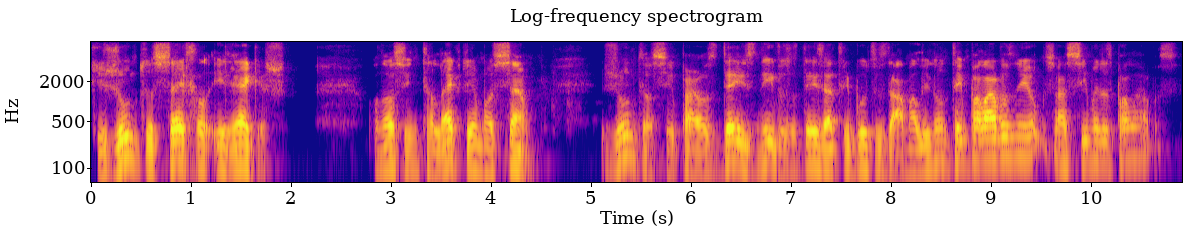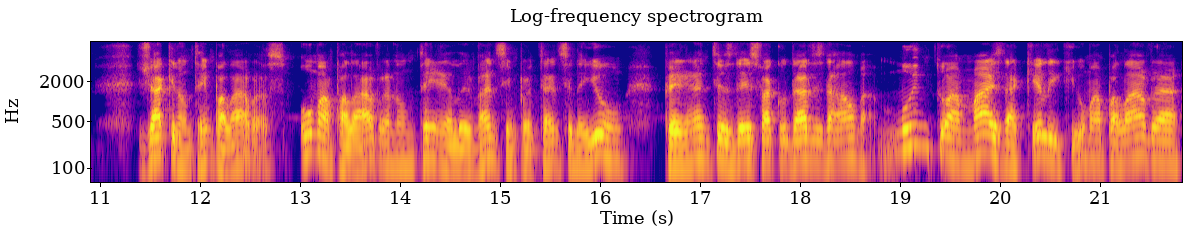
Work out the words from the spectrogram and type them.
que juntos seichel e regesh, o nosso intelecto e emoção, juntam-se para os dez níveis, os dez atributos da alma, ali não tem palavras nenhuma, são acima das palavras. Já que não tem palavras, uma palavra não tem relevância, importância nenhuma perante as dez faculdades da alma, muito a mais daquele que uma palavra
